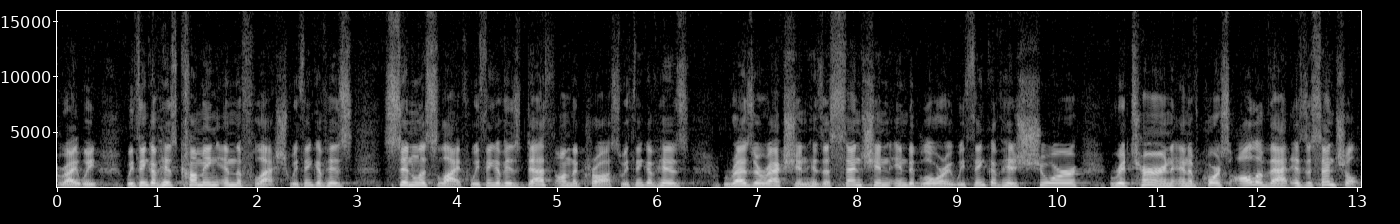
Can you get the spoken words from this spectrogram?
Right? We, we think of his coming in the flesh. We think of his sinless life. We think of his death on the cross. We think of his resurrection, his ascension into glory. We think of his sure return. And of course, all of that is essential.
